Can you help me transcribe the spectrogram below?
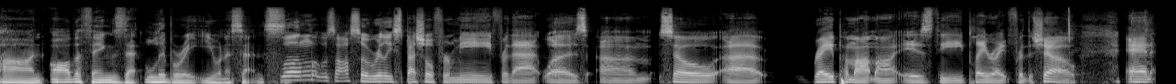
on all the things that liberate you in a sense. Well, and what was also really special for me for that was um, so uh, Rey Pamatmat is the playwright for the show, and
